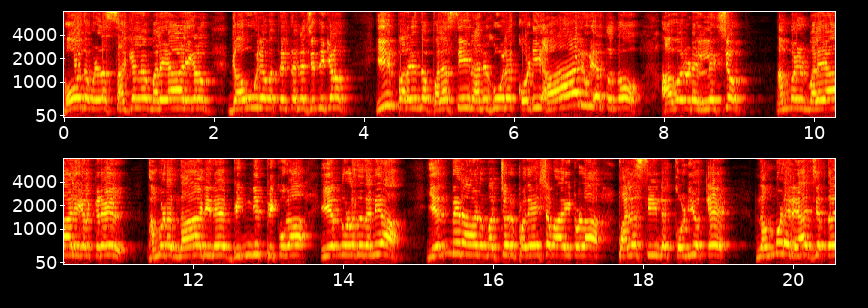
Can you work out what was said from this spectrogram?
ബോധമുള്ള സകല മലയാളികളും ഗൗരവത്തിൽ തന്നെ ചിന്തിക്കണം. ഈ പറയുന്ന പലസ്തീൻ അനുകൂല കൊടി ആരുയർത്തുന്നോ? അവരുടെ ലക്ഷ്യം നമ്മൾ മലയാളികൾക്കിടയിൽ നമ്മുടെ നാടിനെ ഭിന്നിപ്പിക്കുക എന്നുള്ളത് തന്നെയാ. എന്തിനാണ് മറ്റൊരു പ്രദേശമായിട്ടുള്ള പലസ്തീന്റെ കൊടിയൊക്കെ നമ്മുടെ രാജ്യത്ത്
